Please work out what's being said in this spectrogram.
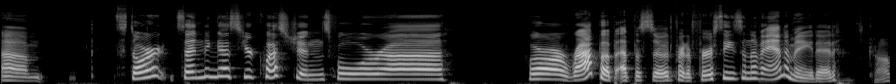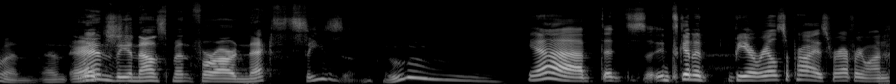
Um, start sending us your questions for uh for our wrap up episode for the first season of Animated. It's coming, and and Which- the announcement for our next season. Ooh, Yeah, it's it's gonna be a real surprise for everyone.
